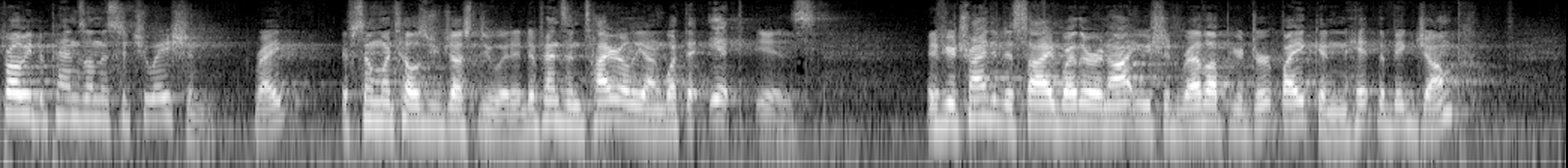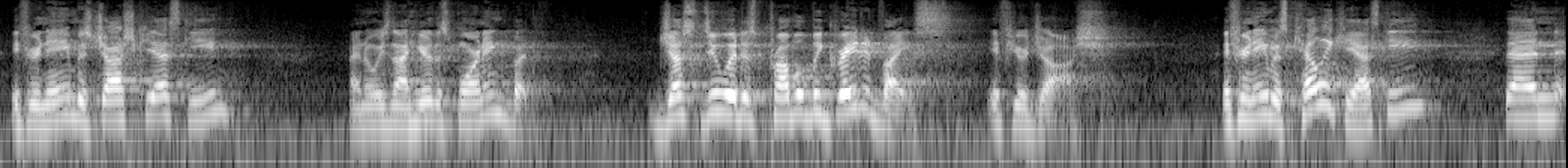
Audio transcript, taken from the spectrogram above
probably depends on the situation, right? If someone tells you just do it, it depends entirely on what the it is. If you're trying to decide whether or not you should rev up your dirt bike and hit the big jump, if your name is Josh Kieski, I know he's not here this morning, but just do it is probably great advice if you're Josh. If your name is Kelly Kieski, then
